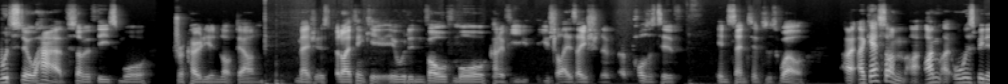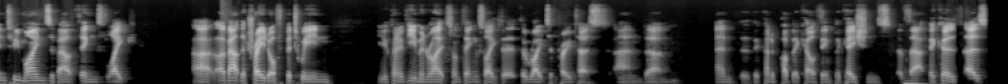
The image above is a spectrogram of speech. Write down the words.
would still have some of these more draconian lockdown measures, but I think it, it would involve more kind of u- utilization of, of, positive incentives as well. I, I guess I'm I'm I've always been in two minds about things like uh, about the trade-off between your kind of human rights on things like the, the right to protest and um, and the, the, kind of public health implications of that. Because as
